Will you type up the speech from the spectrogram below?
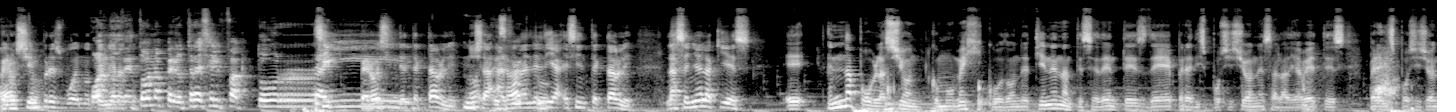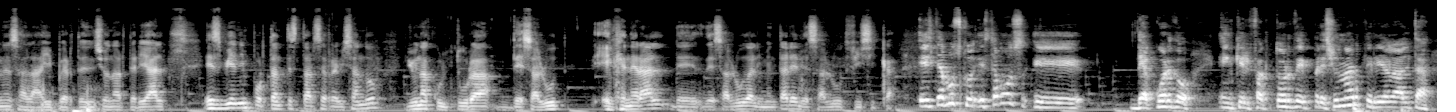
Pero siempre es bueno cuando tener... detona, pero traes el factor sí, pero es indetectable. o sea, al final del día es indetectable. La señal aquí es eh, en una población como México, donde tienen antecedentes de predisposiciones a la diabetes, predisposiciones a la hipertensión arterial, es bien importante estarse revisando y una cultura de salud en general, de, salud alimentaria y de salud física. Estamos, eh, de acuerdo en que el factor de presión arterial alta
